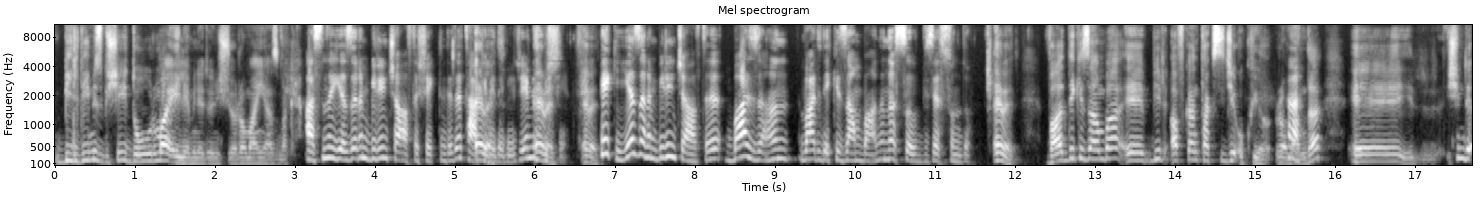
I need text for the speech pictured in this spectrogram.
bildiğimiz bir şeyi doğurma eylemine dönüşüyor roman yazmak. Aslında yazarın bilinçaltı şeklinde de takip Evet, edebileceğimiz bir Evet, şey. evet, Peki yazarın bilinçaltı Balzac'ın Vadideki Zambağını nasıl bize sundu? evet. Vadideki Zamba e, bir Afgan taksici okuyor romanda. E, şimdi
